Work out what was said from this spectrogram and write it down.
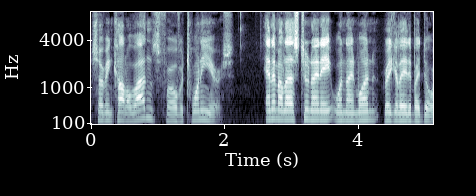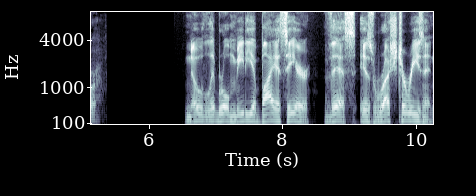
Serving Coloradans for over 20 years. NMLS 298191, regulated by DORA. No liberal media bias here. This is Rush to Reason.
